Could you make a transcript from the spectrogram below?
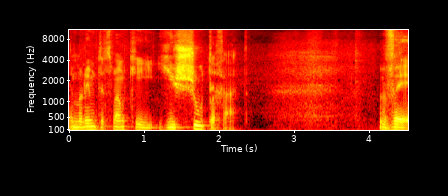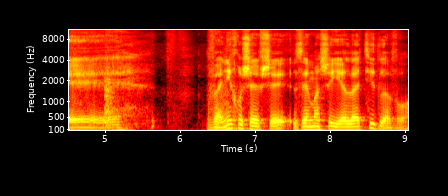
הם רואים את עצמם כישות אחת. ו... ואני חושב שזה מה שיהיה לעתיד לבוא.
